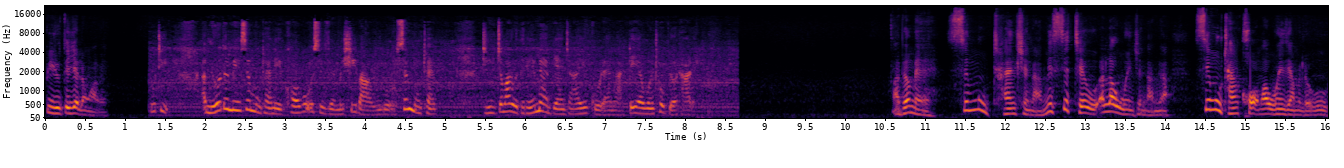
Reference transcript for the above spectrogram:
ပြည်သူတရက်လုံးပါပဲ ခုထိအမျိုးသမီးစစ်မှုထမ်းတွေခေါ်ဖို့အစီအစဉ်မရှိပါဘူးလို့စစ်မှုထမ်းဒီကျမတို့သတင်းမှန်ပြန်ကြားရေးကိုယ်တိုင်ကတရားဝင်ထုတ်ပြောထားတယ်။ငါပြောမယ်စစ်မှုထမ်းချင်တာမင်းစစ်သေးကိုအဲ့လောက်ဝင်ချင်တာများစစ်မှုထမ်းခေါ်မှဝင်ကြမလို့ဘူး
